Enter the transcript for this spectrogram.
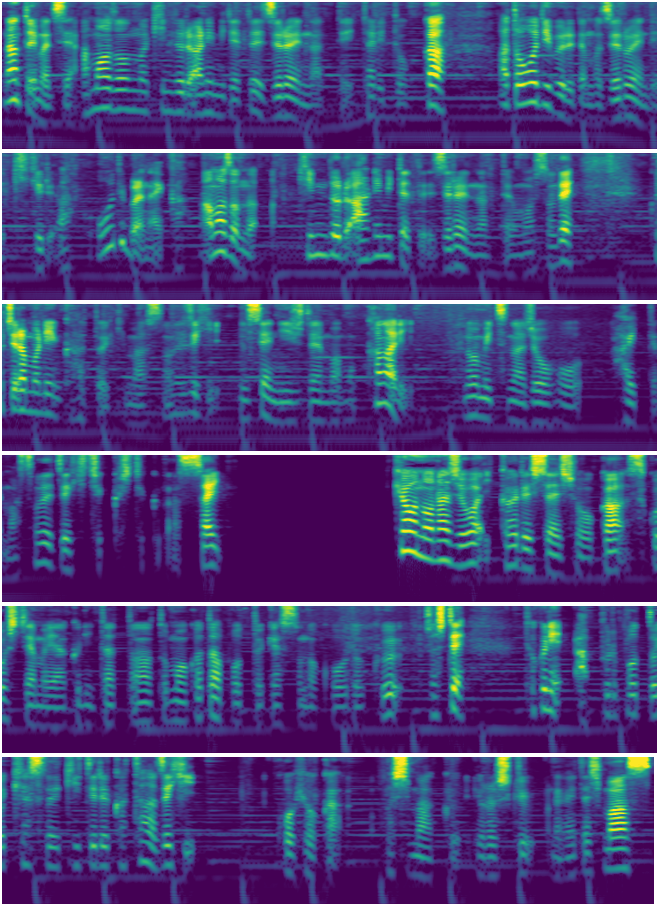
なんと今ですね、Amazon の Kindle Unlimited で0円になっていたりとか、あと Audible でも0円で聞ける、あ、Audible はないか、Amazon の Kindle Unlimited で0円になっておりますので、こちらもリンク貼っておきますので、ぜひ2020年版もかなり濃密な情報入ってますので、ぜひチェックしてください。今日のラジオはいかがでしたでしょうか？少しでも役に立ったなと思う方は、ポッドキャストの購読、そして特に Apple Podcast で聞いている方は、ぜひ高評価、星マークよろしくお願いいたします。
